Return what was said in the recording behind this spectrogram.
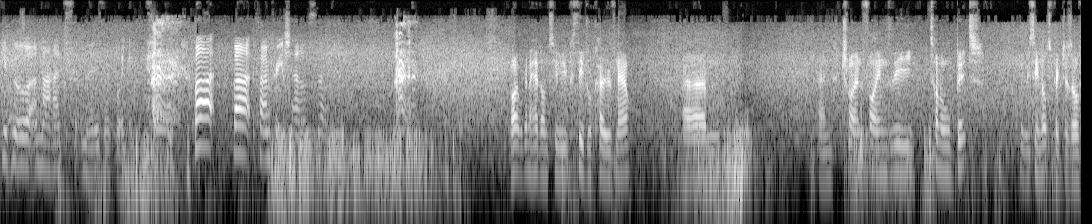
People are mad that knows they're boiling. but, but I found pretty shells. So. right, we're going to head on to Cathedral Cove now. Um, and try and find the tunnel bit that we've seen lots of pictures of.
